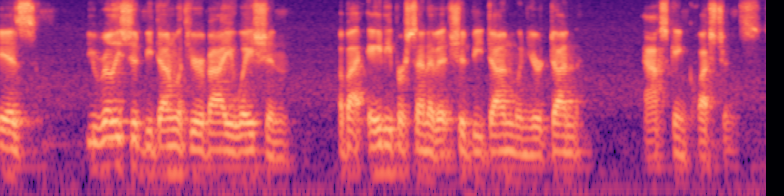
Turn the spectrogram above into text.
is you really should be done with your evaluation about 80% of it should be done when you're done asking questions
